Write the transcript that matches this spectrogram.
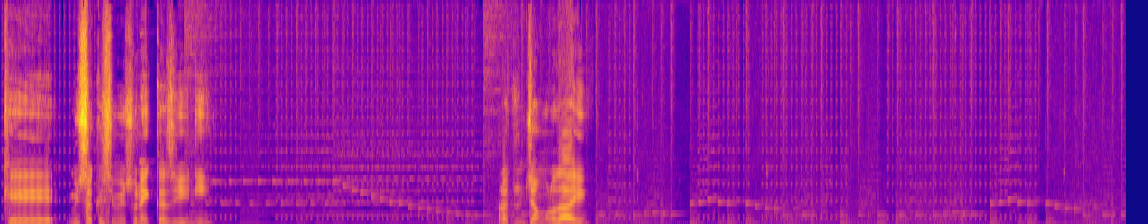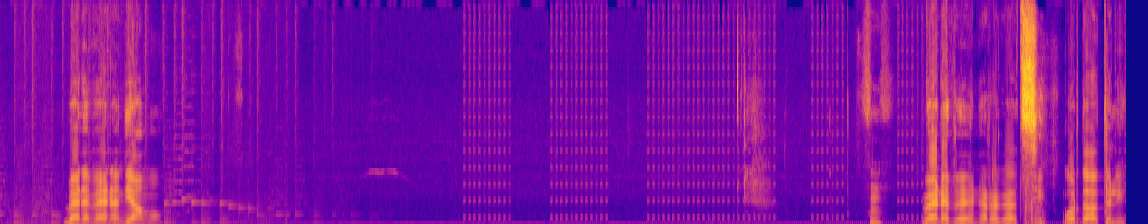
Che mi sa che si è messo nei casini. Raggiungiamolo, dai. Bene, bene, andiamo. Bene, bene, ragazzi. Guardateli.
